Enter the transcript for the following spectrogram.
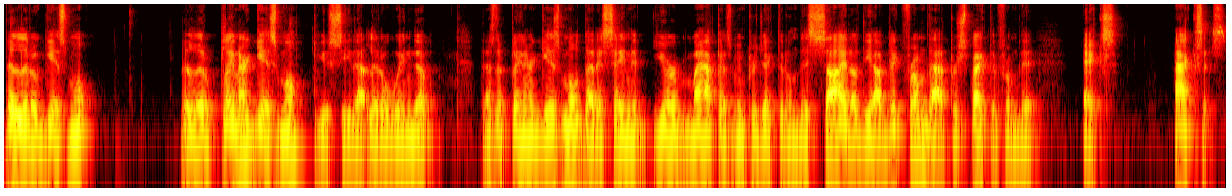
the little gizmo, the little planar gizmo. You see that little window. That's the planar gizmo that is saying that your map has been projected on this side of the object from that perspective, from the x-axis.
